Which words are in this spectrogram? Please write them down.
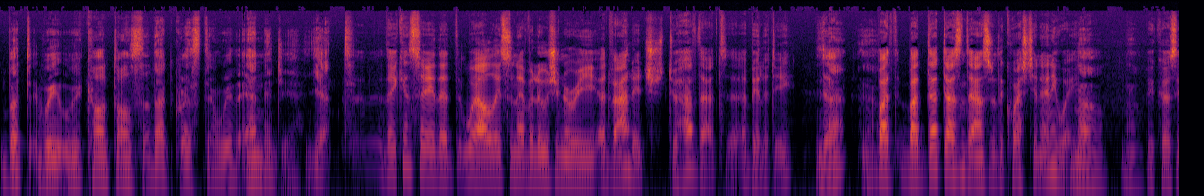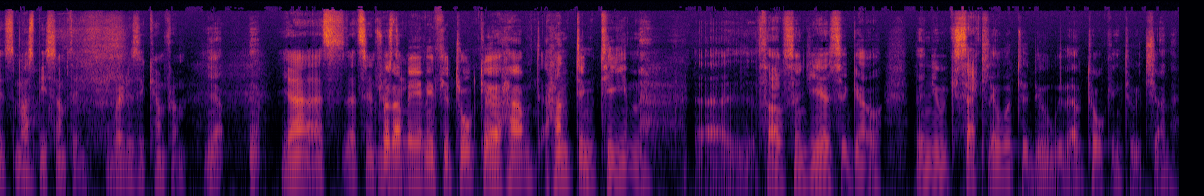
But we, we can't answer that question with energy yet. They can say that well it's an evolutionary advantage to have that ability Yeah? yeah. but but that doesn't answer the question anyway No, no. because it must be something where does it come from Yeah, yeah. yeah that's that's interesting. But I mean, if you talk to a hunt, hunting team uh, a thousand years ago, they knew exactly what to do without talking to each other.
